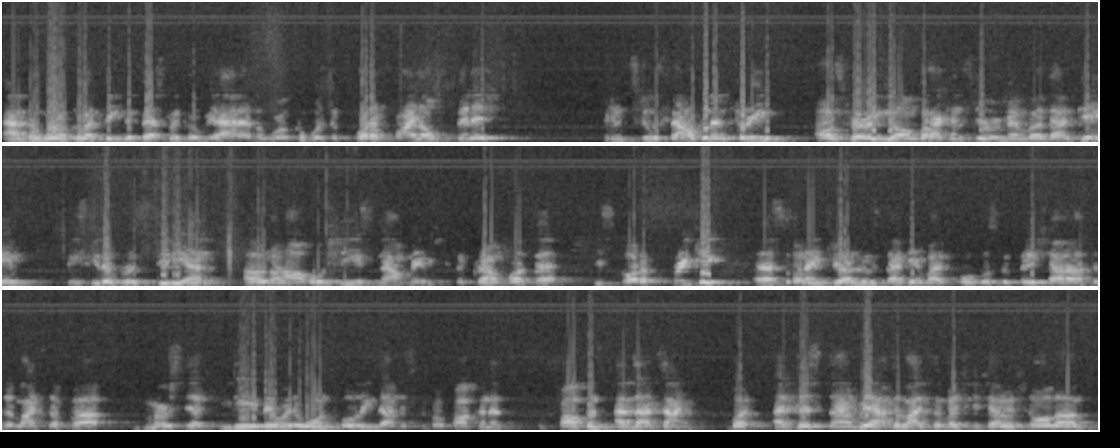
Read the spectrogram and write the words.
at the World Cup. I think the best record we had at the World Cup was a quarterfinal finish. in 2003. I was very young, but I can still remember that game. Speaking the Brazilian, I don't know how old she is now. Maybe she's a grandmother. She scored a free kick, and I saw Nigeria lose that game by four goals to three. Shout out to the likes of uh, Mercy Akide. They were the ones holding down the Super Falcons Falcons at that time. But at this time, we have the likes of Asisat Oshoala,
